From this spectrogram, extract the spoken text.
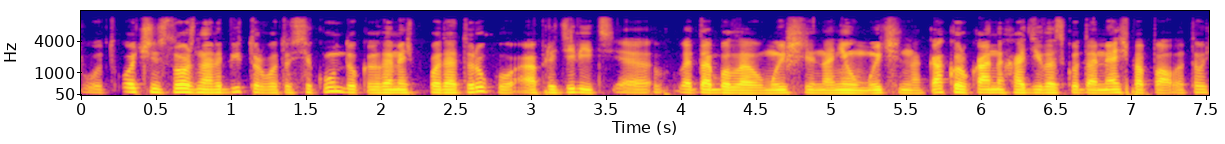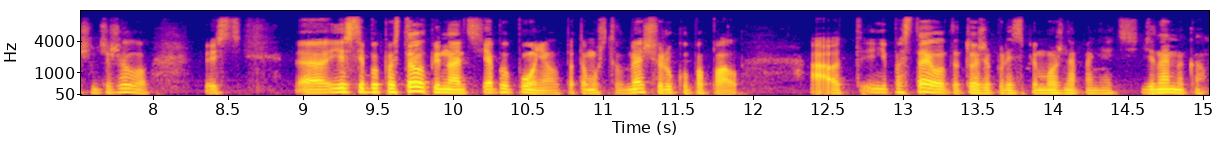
вот, очень сложно арбитру в эту секунду, когда мяч попадает в руку, определить, э, это было умышленно, неумышленно, как рука находилась, куда мяч попал. Это очень тяжело. То есть э, если бы поставил пенальти, я бы понял, потому что в мяч в руку попал. А вот не поставил, это тоже, в принципе, можно понять. Динамика.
